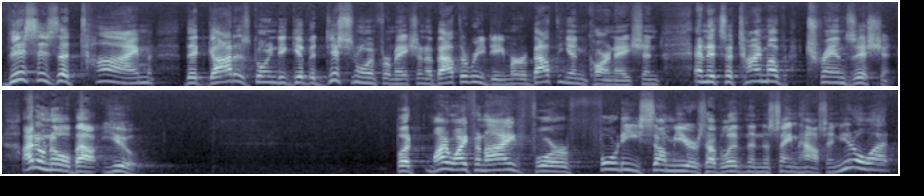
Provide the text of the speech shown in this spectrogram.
This is a time that God is going to give additional information about the Redeemer, about the incarnation, and it's a time of transition. I don't know about you, but my wife and I, for 40 some years, have lived in the same house. And you know what?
